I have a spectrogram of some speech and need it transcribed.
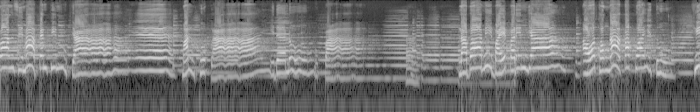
ก่อนสิมาเป็นพิมพ์ใจมันทุกข์หลายเด้อลุงป่าละบ่มีใบปริญญา เอาทองหน้ากับไว้ตูชี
